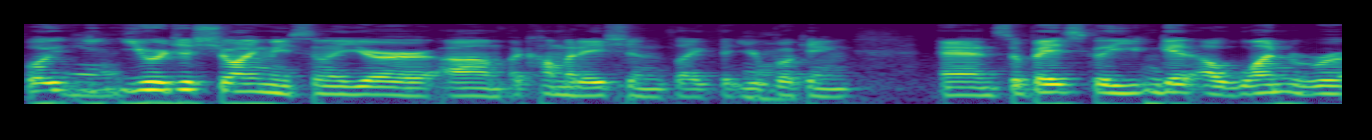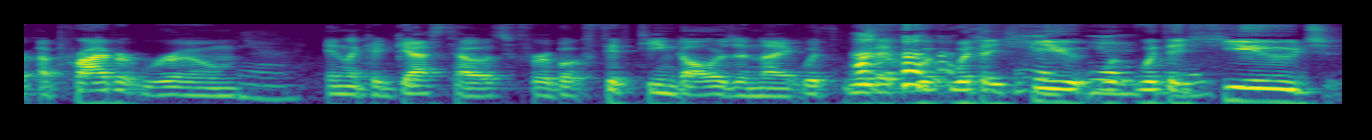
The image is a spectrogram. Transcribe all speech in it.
Well, Yes. you were just showing me some of your um, accommodations, like that you're Yeah. booking, and so basically you can get a one room, a private room Yeah. in like a guest house for about fifteen dollars a night with with a, with, with a huge yes, with a huge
